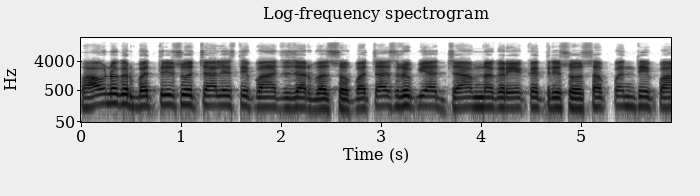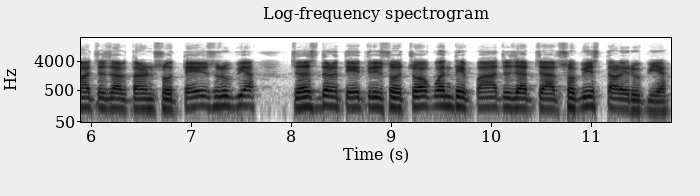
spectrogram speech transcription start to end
ભાવનગર બત્રીસો ચાલીસથી પાંચ હજાર બસો પચાસ રૂપિયા. જામનગર એકત્રીસો છપ્પનથી પાંચ હજાર ત્રણસો ત્રેવીસ રૂપિયા. જસદણ તેત્રીસો ચોપનથી પાંચ હજાર ચારસો પિસ્તાળીસ રૂપિયા.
